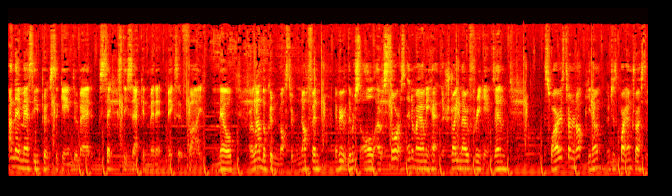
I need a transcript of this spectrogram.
And then Messi puts the game to bed. 62nd minute makes it 5 0. Orlando couldn't muster nothing. They were just all out of sorts. Inter Miami hitting their stride now, three games in. Suarez turning up, you know, which is quite interesting.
